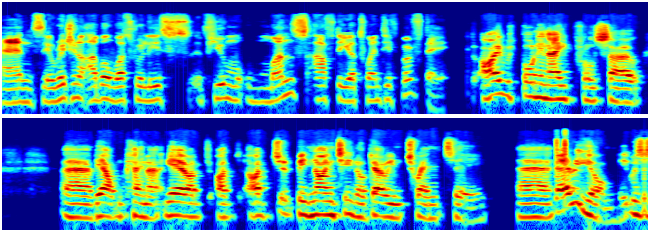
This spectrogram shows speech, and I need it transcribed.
and the original album was released a few months after your twentieth birthday. I was born in April, so uh, the album came out. Yeah, I'd, I'd, I'd be nineteen or going twenty. Uh, very young. It was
